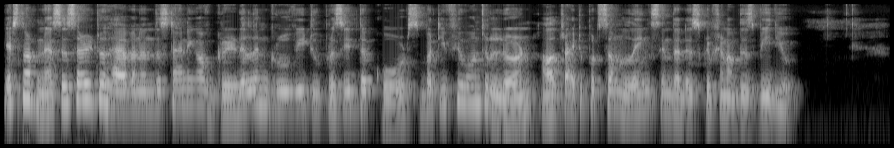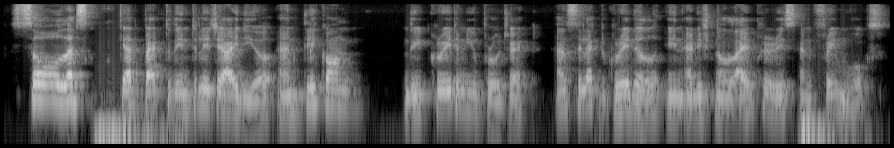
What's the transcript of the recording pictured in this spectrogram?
it's not necessary to have an understanding of Gradle and Groovy to proceed the course, but if you want to learn, I'll try to put some links in the description of this video. So let's get back to the IntelliJ IDEA and click on the create a new project and select Gradle in additional libraries and frameworks.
